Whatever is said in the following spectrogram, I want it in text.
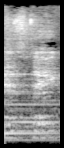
Christ,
